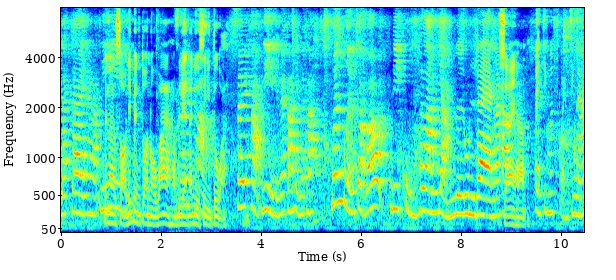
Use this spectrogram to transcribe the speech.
และใกล้นะคะเป็นอักษรที่เป็นตัว Nova ครับเรียงกันอยู่ 4 ตัว ใช่ค่ะนี่เห็นไหมคะเห็นไหมคะมันเหมือนกับว่ามีขุมพลังอย่างรุนแรงนะคะใช่ครับแต่จริงๆมันสวยจริงนะ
